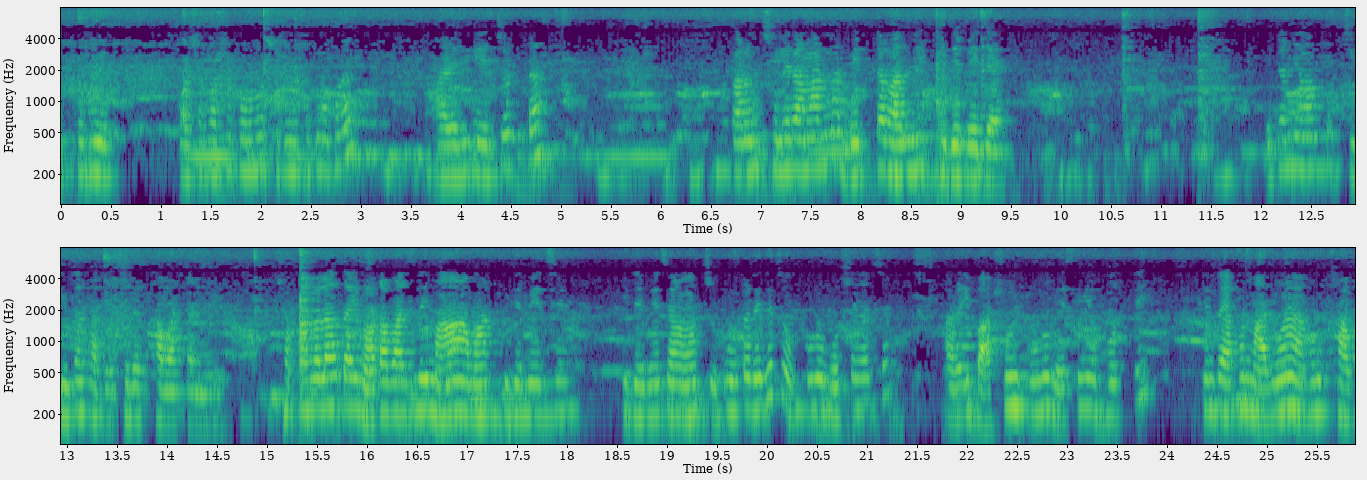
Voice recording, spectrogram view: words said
একটুখানি কষা কষা করব শুকনো শুকনো করে। আর এদিকে এঁচড়টা কারণ ছেলের আমার না দেড়টা বাজলেই খিদে পেয়ে যায়। এটা নিয়ে আমার খুব চিন্তা থাকে ছেলের খাবারটা নিয়ে। সকালবেলাও তাই নটা বাজলেই মা আমার খিদে পেয়েছে খিদে পেয়েছে। আর আমার চুকুরটা দেখেছ? পুরো বসে গেছে। আর এই বাসন পুরো বেসিনে ভর্তি। কিন্তু এখন মাজবো না এখন খাব।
